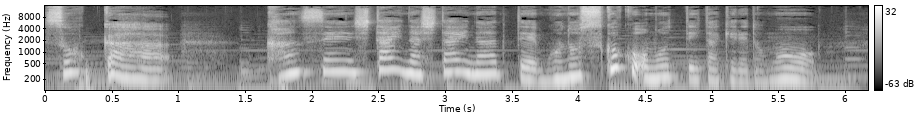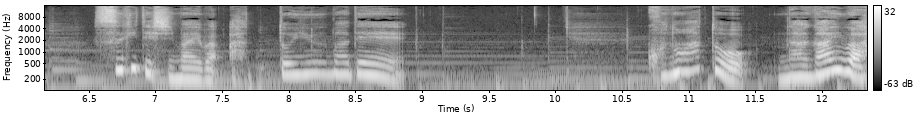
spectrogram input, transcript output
そっか感染したいなしたいなってものすごく思っていたけれども過ぎてしまえばあっという間でこのあと長いわっ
